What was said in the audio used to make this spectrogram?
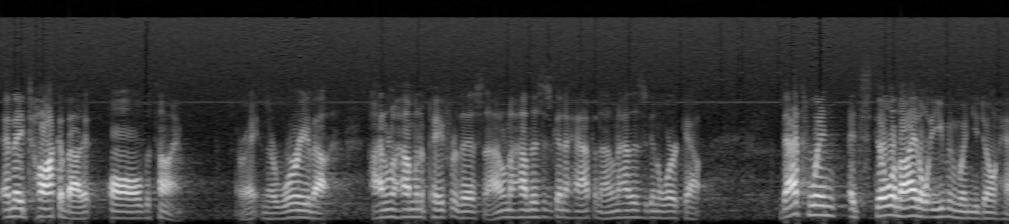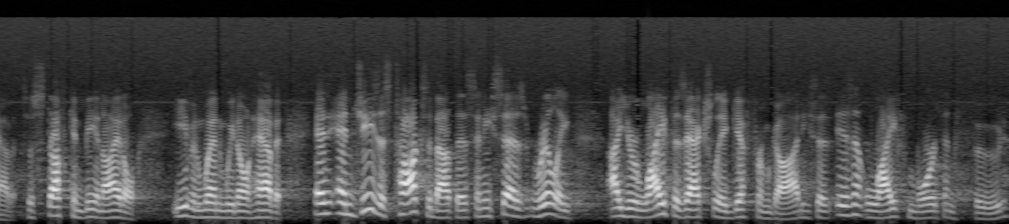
And they talk about it all the time. All right? And they're worried about, I don't know how I'm going to pay for this. And I don't know how this is going to happen. I don't know how this is going to work out. That's when it's still an idol even when you don't have it. So stuff can be an idol even when we don't have it. And, and Jesus talks about this, and he says, really, uh, your life is actually a gift from God. He says, isn't life more than food?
